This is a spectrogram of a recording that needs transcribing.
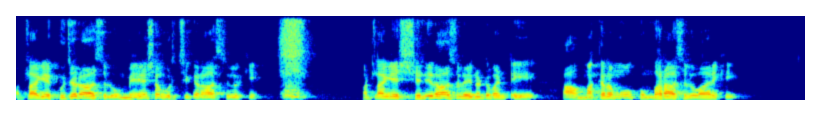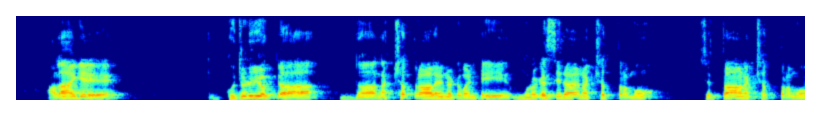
అట్లాగే కుజరాశులు మేష వృచ్చిక రాశులకి అట్లాగే శని రాశులైనటువంటి ఆ మకరము కుంభరాశుల వారికి అలాగే కుజుడు యొక్క నక్షత్రాలైనటువంటి మృగశిర నక్షత్రము చిత్తా నక్షత్రము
